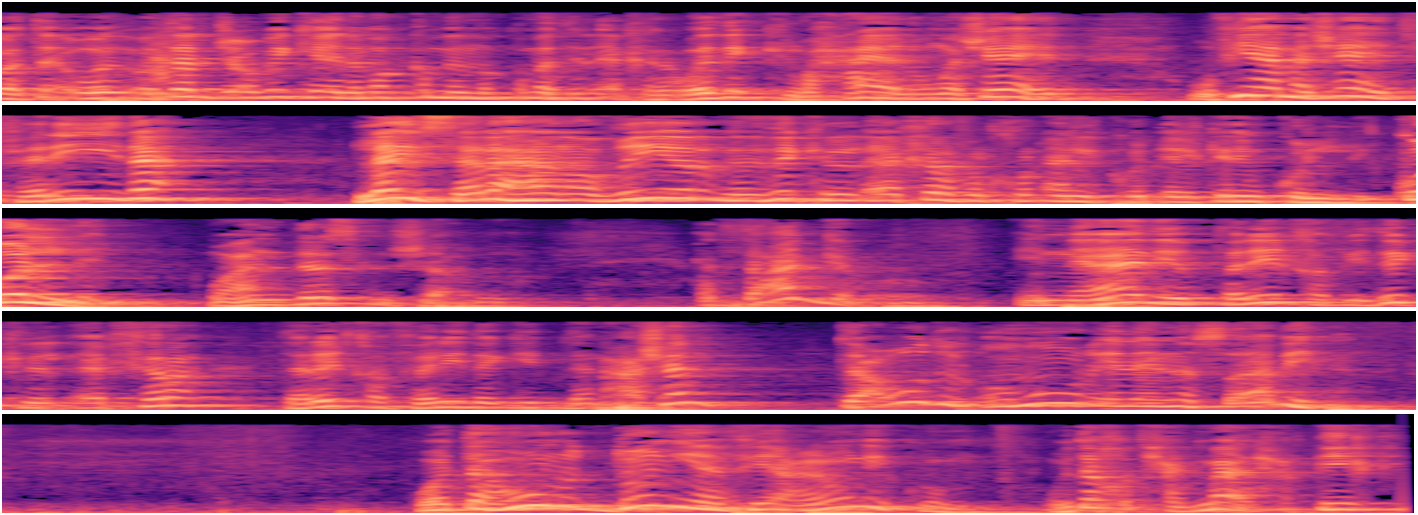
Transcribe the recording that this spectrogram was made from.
وت- وترجع بك إلى مقام من مقامات الآخرة. وذكر وحال ومشاهد وفيها مشاهد فريدة ليس لها نظير لذكر الآخرة في القرآن الك- الكريم كله كله. وهندرسها إن شاء الله. هتتعجب. إن هذه الطريقة في ذكر الآخرة طريقة فريدة جدا عشان تعود الأمور إلى نصابها. وتهون الدنيا في أعينكم وتاخد حجمها الحقيقي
